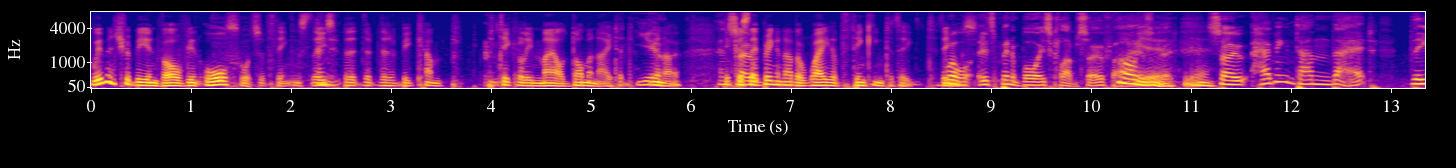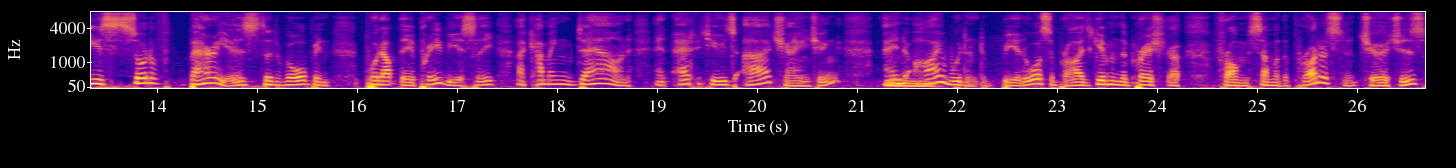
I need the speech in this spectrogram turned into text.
women should be involved in all sorts of things. These that, that, have become particularly male dominated. Yeah. You know, And because so- they bring another way of thinking to, thi- to things. Well, it's been a boys' club so far, Oh, hasn't yeah, it? yeah. So, having done that, these sort of barriers that have all been put up there previously are coming down and attitudes are changing. And Mm. I wouldn't be at all surprised, given the pressure from some of the Protestant churches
